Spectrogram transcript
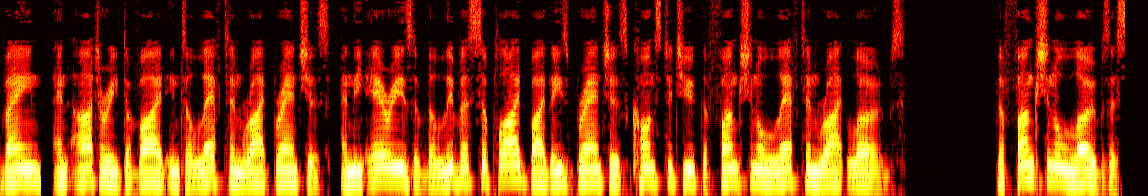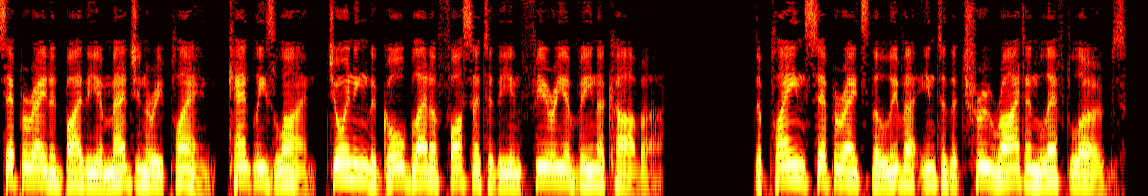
vein, and artery divide into left and right branches, and the areas of the liver supplied by these branches constitute the functional left and right lobes. The functional lobes are separated by the imaginary plane, Cantlie's line, joining the gallbladder fossa to the inferior vena cava. The plane separates the liver into the true right and left lobes.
